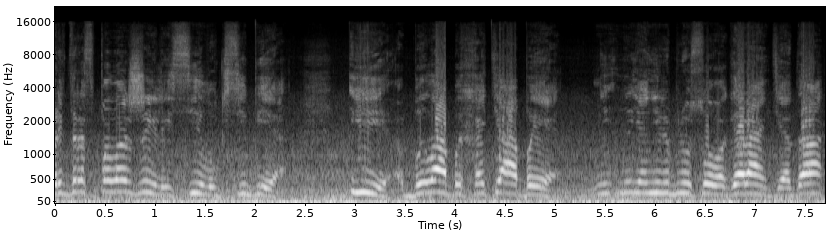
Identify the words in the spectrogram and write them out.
предрасположили силу к себе и была бы хотя бы ну, я не люблю слово гарантия, да,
